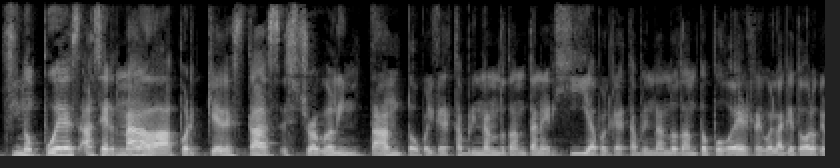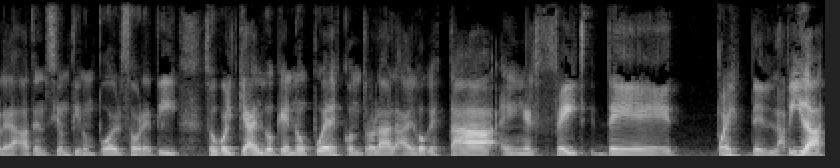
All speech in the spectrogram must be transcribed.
si no puedes hacer nada, ¿por qué estás struggling tanto? ¿Por qué le estás brindando tanta energía? ¿Por qué le estás brindando tanto poder? Recuerda que todo lo que le da atención tiene un poder sobre ti. So, porque algo que no puedes controlar, algo que está en el fate de, pues, de la vida,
